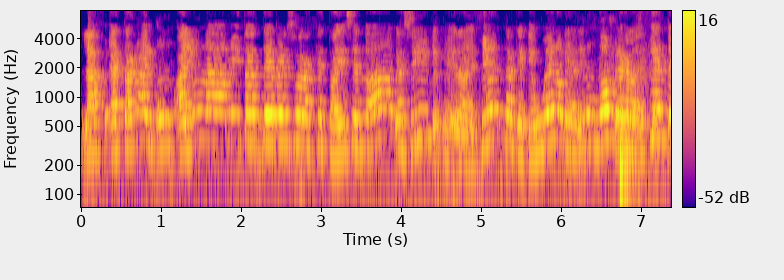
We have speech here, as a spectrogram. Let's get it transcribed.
la- están hay, un- hay una mitad de personas que está diciendo, ah, que sí, que, que la defienda, que qué bueno, que ella tiene un hombre que la defiende.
